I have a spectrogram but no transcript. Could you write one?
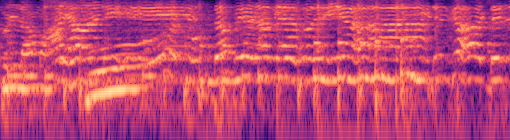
பிள்ளை மாயாண்டி சுட்ட பிறவையா இடுகாட்டுல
